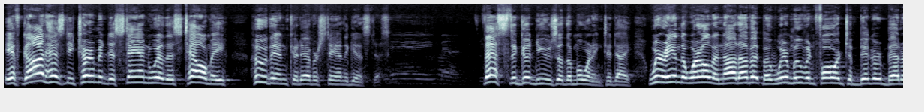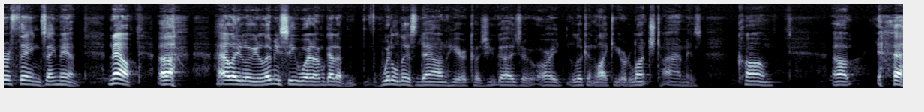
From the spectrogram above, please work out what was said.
If God has determined to stand with us, tell me, who then could ever stand against us? That's the good news of the morning today. We're in the world and not of it, but we're moving forward to bigger, better things. Amen. Now, uh, hallelujah. Let me see what I've got to whittle this down here because you guys are already looking like your lunchtime has come. Uh,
